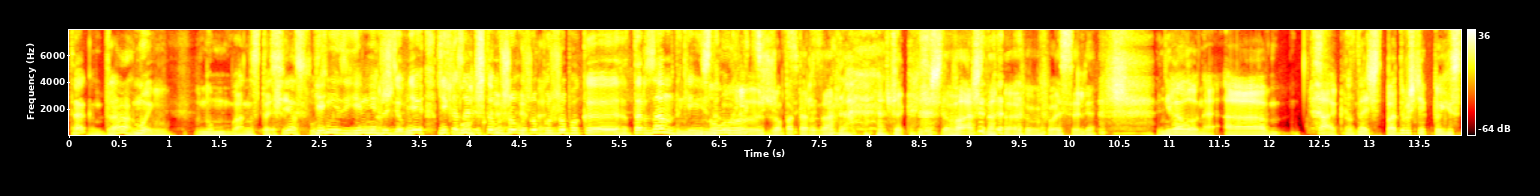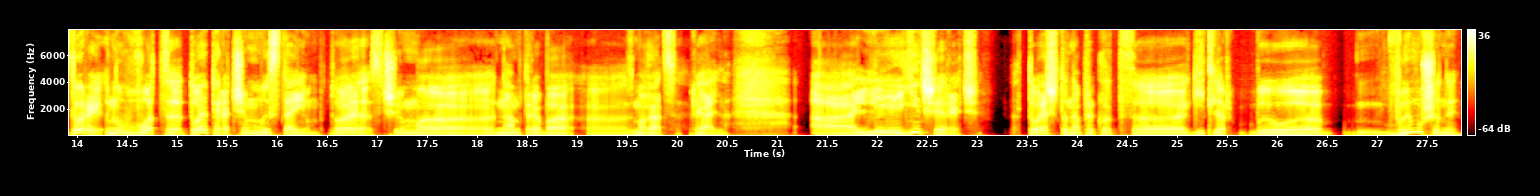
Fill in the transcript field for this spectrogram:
так? Да мой. ну, ну Анастасія я не, я не глядел. Мне не казали там жоп, это... жопа жопа тарзан так ну, жопа тарзана так, конечно важно не галоўная так ну, значит подручнік по гісторыі ну вот тое перад чым мы стаім тое з чым нам трэба змагацца реально. Але іншыя рэчы тое что напрыклад гітлер быў вымушаны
